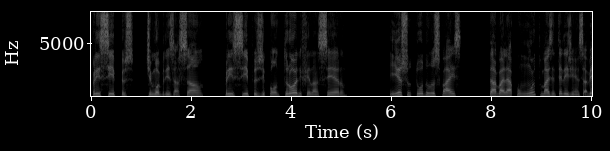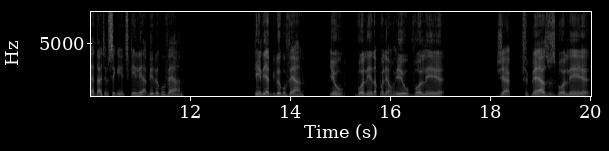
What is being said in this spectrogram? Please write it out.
princípios de mobilização, princípios de controle financeiro. E isso tudo nos faz trabalhar com muito mais inteligência. A verdade é o seguinte: quem lê a Bíblia governa. Quem lê a Bíblia governa. Eu vou ler Napoleão Hill, vou ler Jeff Bezos, vou ler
